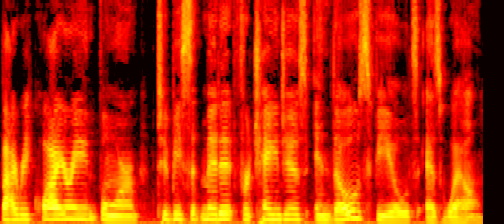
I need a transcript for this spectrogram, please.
by requiring form to be submitted for changes in those fields as well.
